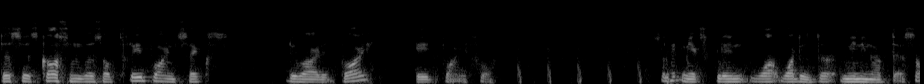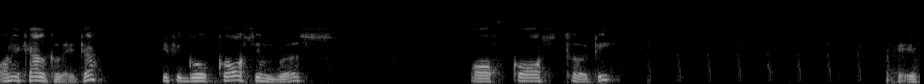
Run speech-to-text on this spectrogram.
This is cos inverse of 3.6 divided by 8.4. So let me explain what, what is the meaning of this. On a calculator, if you go cos inverse of cos 30, okay, if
